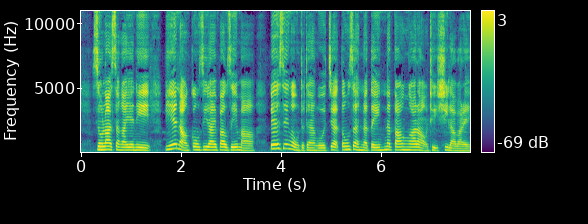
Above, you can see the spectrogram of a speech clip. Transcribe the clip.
။ဇွန်လ15ရက်နေ့ပြင်းအောင်ကုန်စည်တိုင်းပေါက်ဈေးမှာပဲစင်ကုံတဒံကိုကျပ်32သိန်း2500အထိရှိလာပါတယ်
